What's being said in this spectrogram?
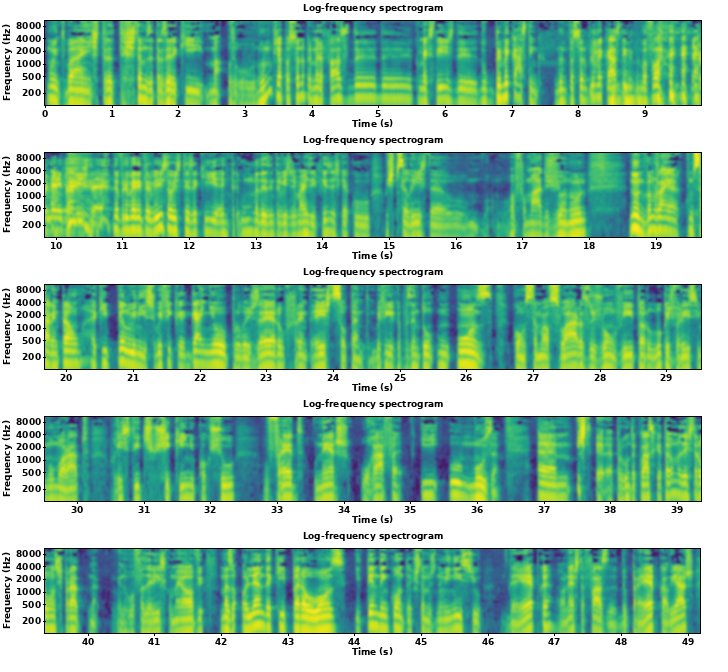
Muito bem, estamos a trazer aqui o Nuno que já passou na primeira fase de, de como é que se diz, de, do primeiro casting. O Nuno passou no primeiro casting de uma forma. Na primeira entrevista. na primeira entrevista, hoje tens aqui uma das entrevistas mais difíceis, que é com o, o especialista, o, o afamado João Nuno. Nuno, vamos lá começar então aqui pelo início. O Benfica ganhou por 2-0 frente a este Southampton. O Benfica que apresentou um 11 com o Samuel Soares, o João Vitor, o Lucas Veríssimo, o Morato, o Ristich, o Chiquinho, o Coxu, o Fred, o Neres, o Rafa e o Musa. Um, isto é a pergunta clássica, então, mas este era o 11 esperado. Não, eu não vou fazer isto, como é óbvio, mas olhando aqui para o 11 e tendo em conta que estamos no início da época, ou nesta fase de pré-época, aliás,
